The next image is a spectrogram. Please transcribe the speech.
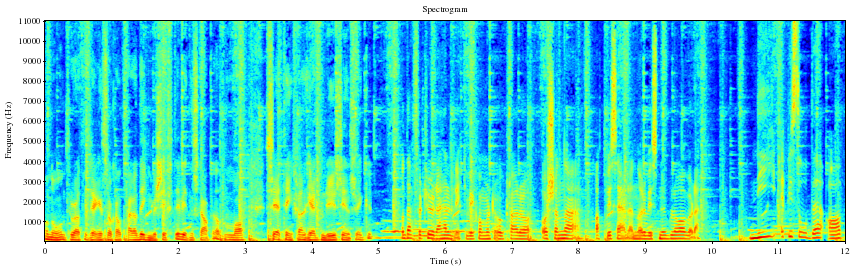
Og noen tror at det trenger et såkalt paradigmeskifte i vitenskapen. At man må se ting fra en helt ny synsvinkel. Og derfor tror jeg heller ikke vi kommer til å klare å, å skjønne at vi ser det når vi snubler over det. Ny episode av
